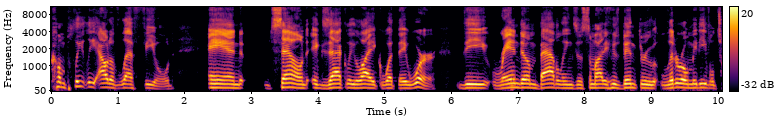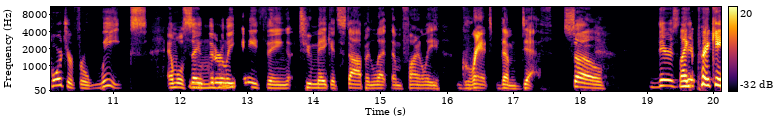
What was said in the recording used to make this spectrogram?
completely out of left field and sound exactly like what they were the random babblings of somebody who's been through literal medieval torture for weeks and will say literally mm-hmm. anything to make it stop and let them finally grant them death. So there's like there- pricking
